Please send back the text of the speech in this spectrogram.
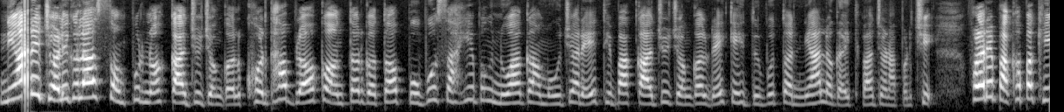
ନିଆଁରେ ଜଳିଗଲା ସମ୍ପୂର୍ଣ୍ଣ କାଜୁ ଜଙ୍ଗଲ। ଖୋର୍ଦ୍ଧା ବ୍ଲକ ଅନ୍ତର୍ଗତ ପୁବୁ ସାହି ଏବଂ ନୂଆଗାଁ ମୌଜାରେ ଥିବା କାଜୁ ଜଙ୍ଗଲରେ କେହି ଦୁର୍ବୃତ୍ତ ନିଆଁ ଲଗାଇଥିବା ଜଣାପଡ଼ିଛି। ଫଳରେ ପାଖାପାଖି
